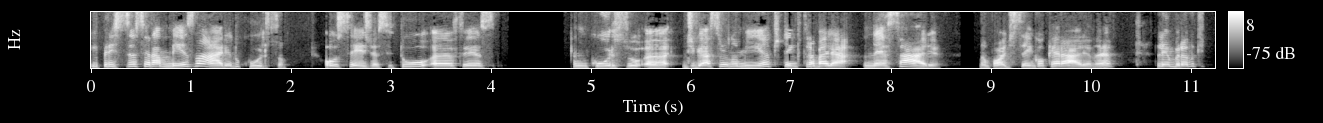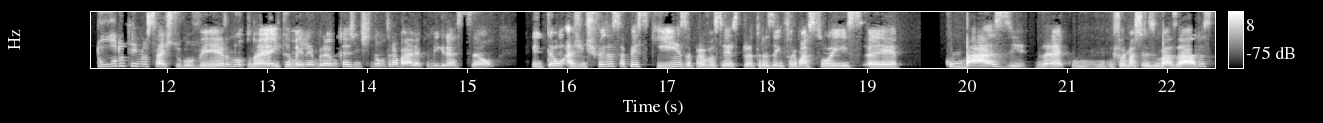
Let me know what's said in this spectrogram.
e precisa ser a mesma área do curso. Ou seja, se tu uh, fez um curso uh, de gastronomia, tu tem que trabalhar nessa área. Não pode ser em qualquer área, né? Lembrando que tudo tem no site do governo, né? E também lembrando que a gente não trabalha com migração. Então, a gente fez essa pesquisa para vocês, para trazer informações é, com base, né? Com informações embasadas,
